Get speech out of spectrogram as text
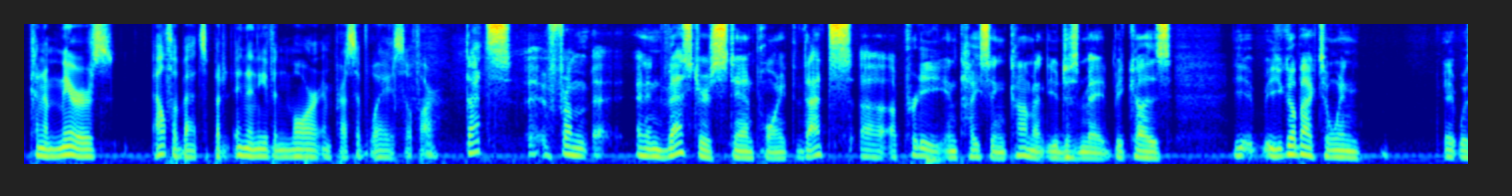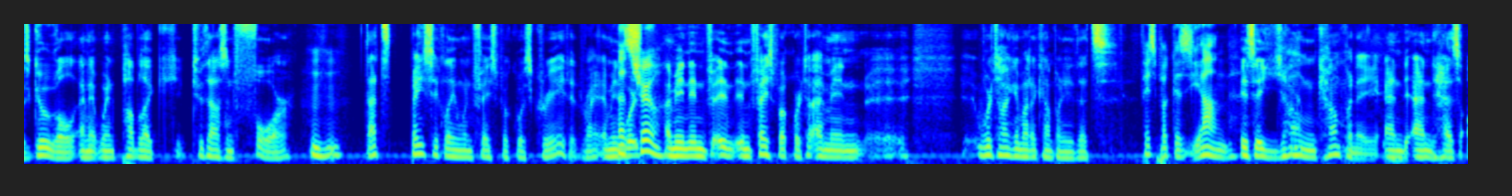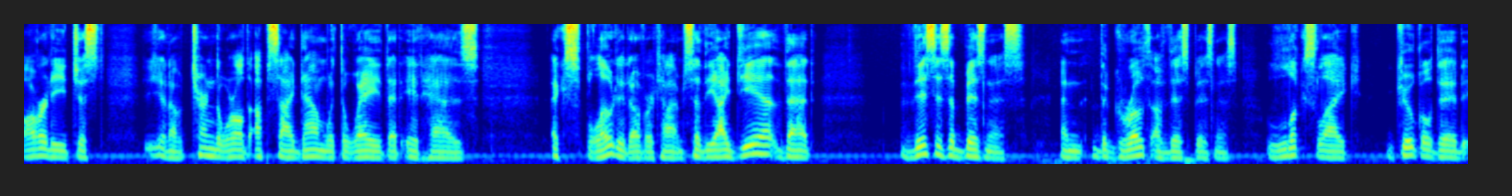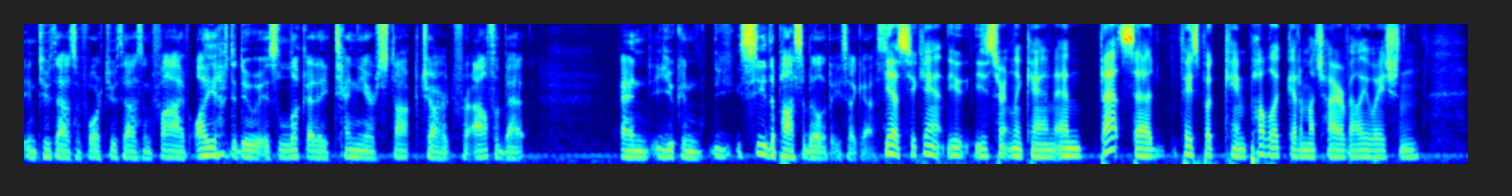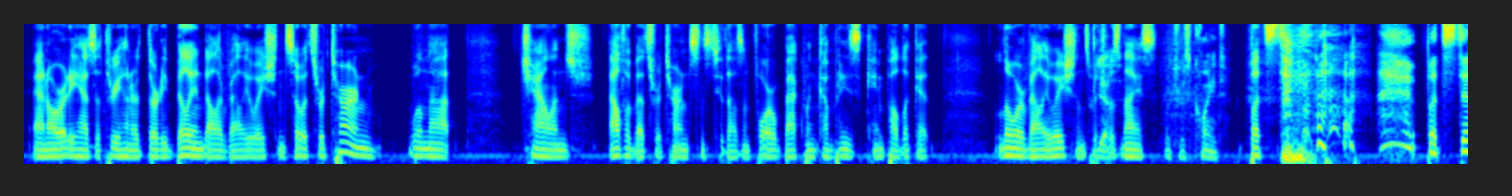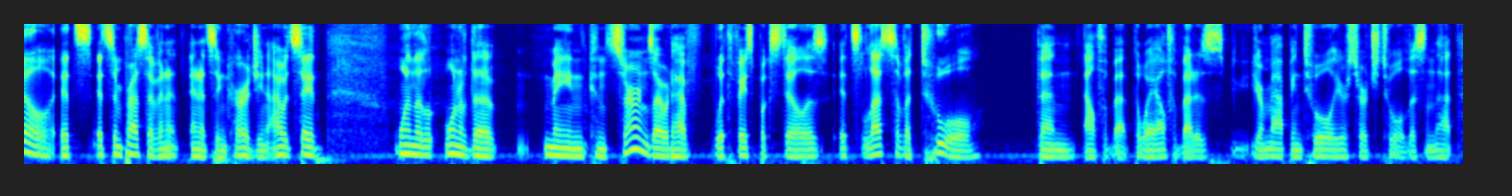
kind of mirrors Alphabet's, but in an even more impressive way so far. That's uh, from uh, an investor's standpoint. That's uh, a pretty enticing comment you just made because you, you go back to when it was Google, and it went public 2004. Mm-hmm. That's basically when Facebook was created, right? I mean, that's true. I mean, in in, in Facebook, we're ta- I mean, uh, we're talking about a company that's Facebook is young. Is a young company and and has already just you know turned the world upside down with the way that it has exploded over time. So the idea that this is a business and the growth of this business looks like Google did in 2004, 2005, all you have to do is look at a 10 year stock chart for Alphabet and you can see the possibilities, I guess. Yes, you can. You, you certainly can. And that said, Facebook came public at a much higher valuation and already has a $330 billion valuation. So its return will not challenge Alphabet's return since 2004, back when companies came public at lower valuations, which yes, was nice. Which was quaint. But. but still, it's it's impressive and it, and it's encouraging. I would say one of the one of the main concerns I would have with Facebook still is it's less of a tool than Alphabet. The way Alphabet is your mapping tool, your search tool, this and that.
